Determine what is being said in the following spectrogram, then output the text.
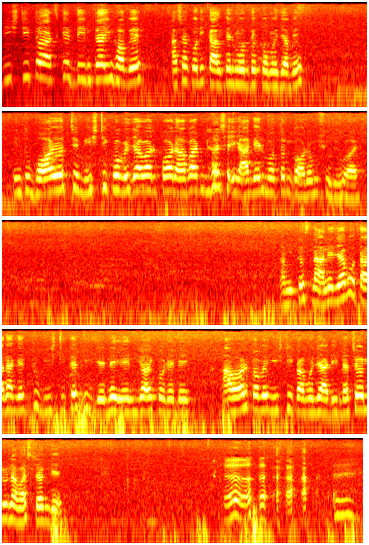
বৃষ্টি তো আজকের দিনটাই হবে। আশা করি কালকের মধ্যে কমে যাবে। কিন্তু ভয় হচ্ছে বৃষ্টি কমে যাওয়ার পর আবার না সেই আগের মতন গরম শুরু হয়। আমি তো স্নানে যাব তার আগে একটু বৃষ্টিতে ভিজে নেই এনজয় করে নেই। আবার কবে বৃষ্টি পাবো জানি না। চলুন আমার সঙ্গে।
